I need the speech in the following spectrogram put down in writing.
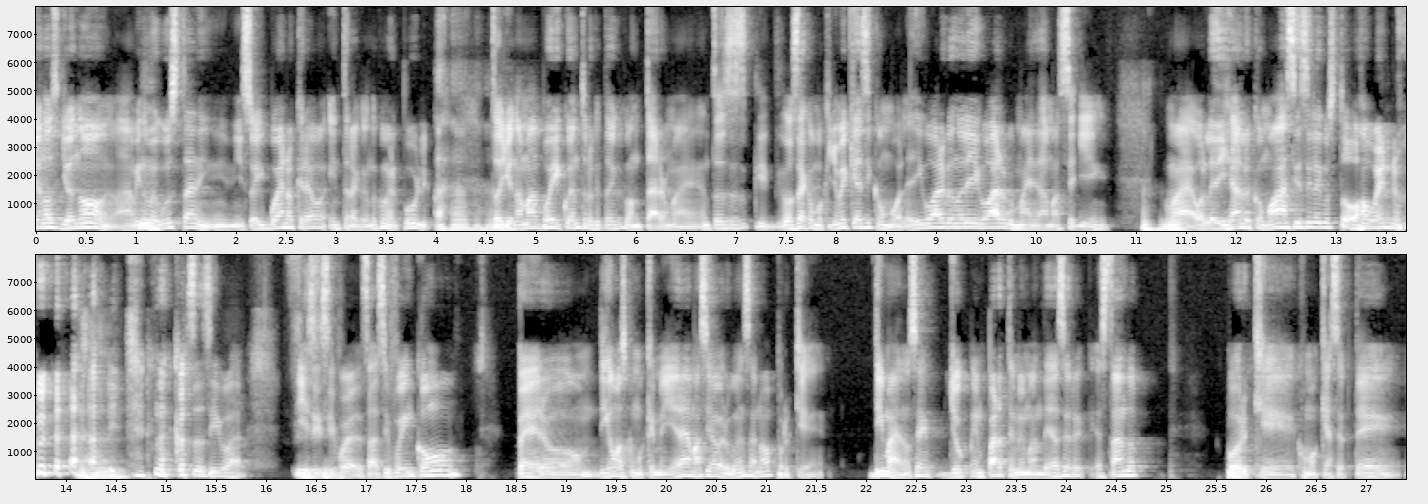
yo no, yo no, a mí no me gusta ni, ni soy bueno, creo, interactuando con el público. Entonces yo nada más voy y cuento lo que tengo que contar, mae. Entonces, o sea, como que yo me quedé así como, le digo algo, no le digo algo, mae, nada más seguí. o le dije algo como, ah, sí, sí le gustó, ah, bueno. Una cosa así, mae. Y sí, sí, fue, o sea, sí fue incómodo. Pero, digamos, como que me diera demasiada vergüenza, ¿no? Porque, dime, no sé, yo en parte me mandé a hacer stand-up porque como que acepté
